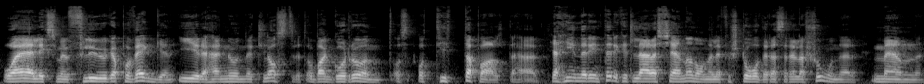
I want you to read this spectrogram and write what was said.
och är liksom en fluga på väggen i det här nunneklostret och bara går runt och, och tittar på allt det här. Jag hinner inte riktigt lära känna någon eller förstå deras relationer. Men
